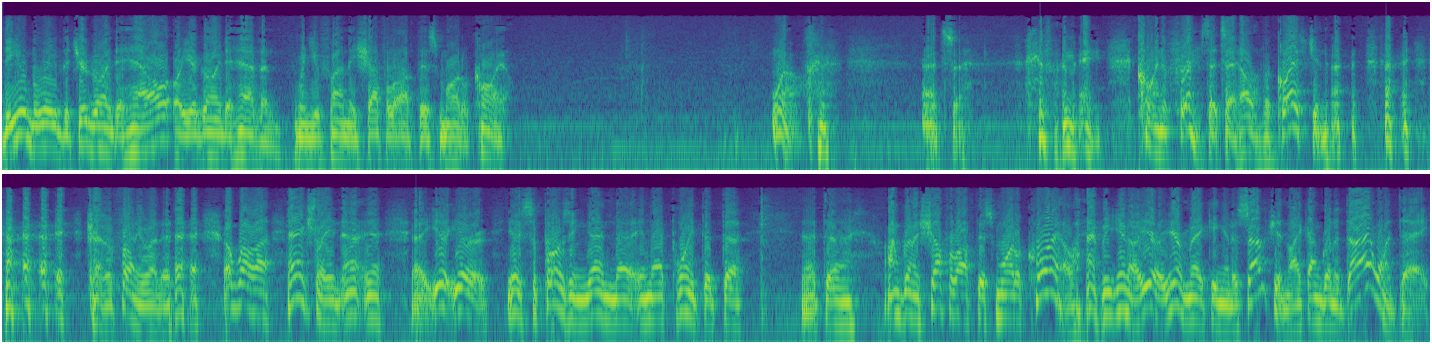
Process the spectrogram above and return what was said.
do you believe that you're going to hell or you're going to heaven when you finally shuffle off this mortal coil? Well, that's a if I may coin a phrase, that's a hell of a question. kind of funny one. well, uh, actually, uh, uh, you're, you're, you're supposing then uh, in that point that uh, that uh, I'm going to shuffle off this mortal coil. I mean, you know, you're you're making an assumption like I'm going to die one day.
